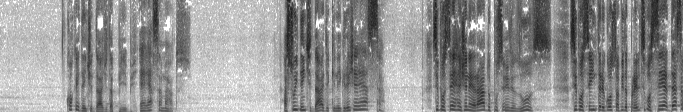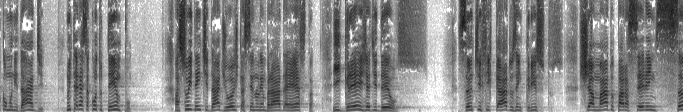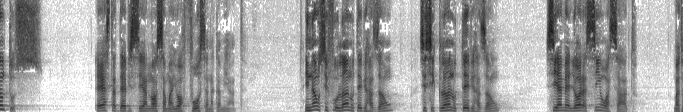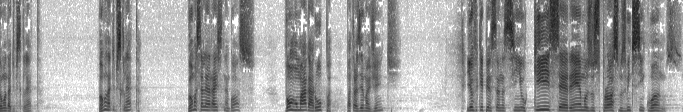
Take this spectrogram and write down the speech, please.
qual é a identidade da PIB? É essa, amados. A sua identidade aqui na igreja é essa. Se você é regenerado por Senhor Jesus, se você entregou sua vida para Ele, se você é dessa comunidade, não interessa quanto tempo, a sua identidade hoje está sendo lembrada é esta: Igreja de Deus, santificados em Cristo, chamado para serem santos. Esta deve ser a nossa maior força na caminhada. E não se fulano teve razão, se ciclano teve razão, se é melhor assim ou assado. Mas vamos andar de bicicleta. Vamos andar de bicicleta. Vamos acelerar esse negócio. Vamos arrumar a garupa para trazer mais gente. E eu fiquei pensando assim: o que seremos nos próximos 25 anos?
